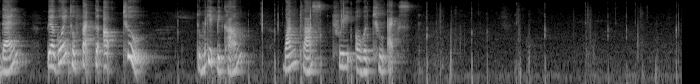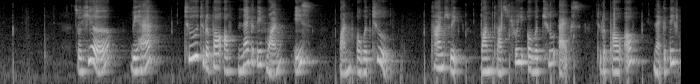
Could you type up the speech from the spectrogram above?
Then we are going to factor out 2 to make it become 1 plus 3 over 2x. So here we have 2 to the power of negative 1 is 1 over 2 times with 1 plus 3 over 2x to the power of negative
